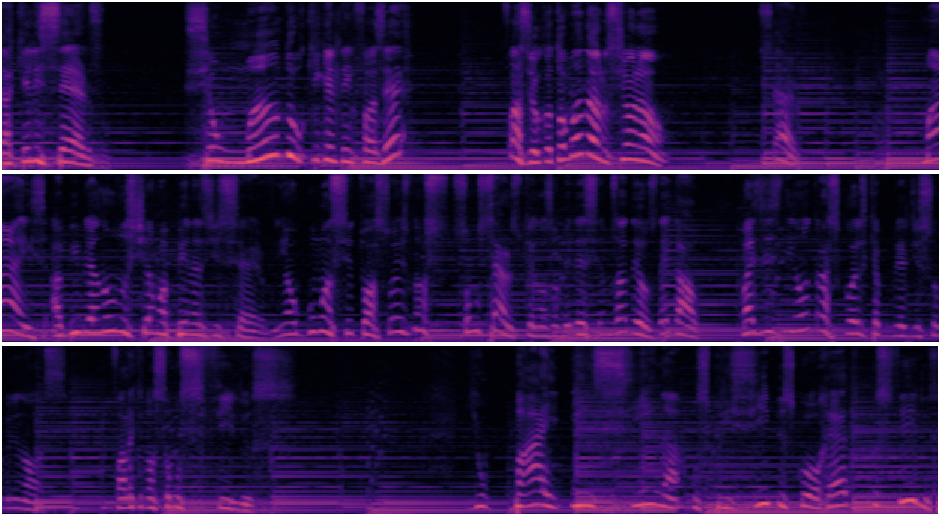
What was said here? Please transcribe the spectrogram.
daquele servo. Se eu mando, o que, que ele tem que fazer? Fazer o que eu estou mandando, sim ou não? Servo. Mas a Bíblia não nos chama apenas de servo. Em algumas situações nós somos servos, porque nós obedecemos a Deus, legal. Mas existem outras coisas que a Bíblia diz sobre nós. Fala que nós somos filhos. E o pai ensina os princípios corretos para os filhos.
